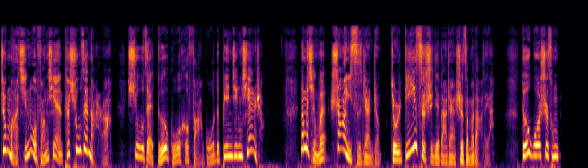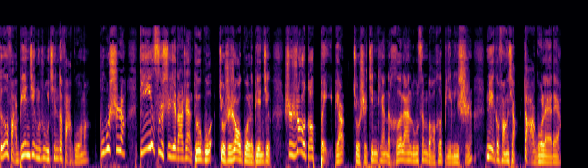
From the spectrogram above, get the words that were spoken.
这马奇诺防线它修在哪儿啊？修在德国和法国的边境线上。那么请问，上一次战争就是第一次世界大战是怎么打的呀？德国是从德法边境入侵的法国吗？不是啊，第一次世界大战德国就是绕过了边境，是绕到北边，就是今天的荷兰、卢森堡和比利时那个方向打过来的呀。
